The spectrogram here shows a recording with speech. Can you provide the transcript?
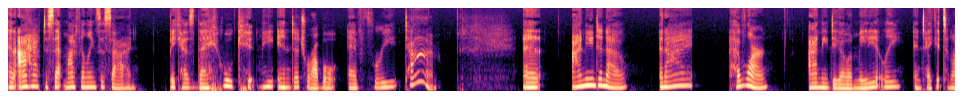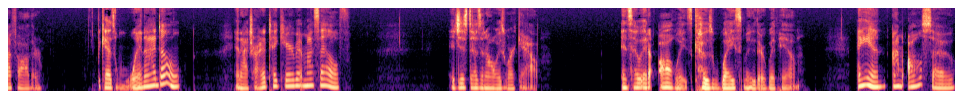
And I have to set my feelings aside because they will get me into trouble every time. And I need to know, and I have learned, I need to go immediately and take it to my father. Because when I don't, and I try to take care of it myself, it just doesn't always work out. And so it always goes way smoother with him. And I'm also,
